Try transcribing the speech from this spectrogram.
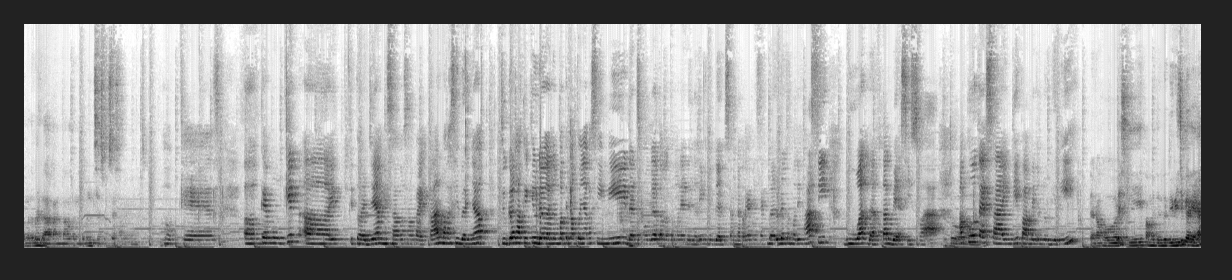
teman-teman nggak akan tahu teman-teman bisa sukses sampai mana. Oke, oke mungkin it- itu aja yang bisa aku sampaikan. Makasih banyak juga Kak Kiki udah nyempetin waktunya ke sini dan semoga teman-teman yang dengerin juga bisa mendapatkan insight baru dan termotivasi buat daftar beasiswa. Betul. Aku Tessa Indi pamit undur diri. dan aku Rizky pamit undur diri juga ya.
